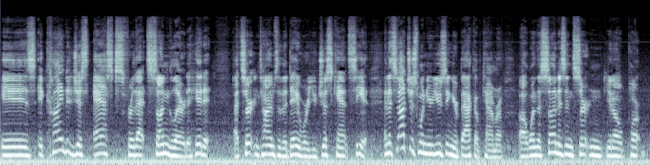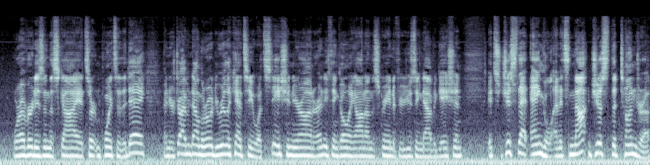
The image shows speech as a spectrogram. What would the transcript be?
is it kind of just asks for that sun glare to hit it at certain times of the day where you just can't see it. And it's not just when you're using your backup camera. Uh, when the sun is in certain, you know, part, wherever it is in the sky at certain points of the day and you're driving down the road you really can't see what station you're on or anything going on on the screen if you're using navigation. It's just that angle and it's not just the tundra.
